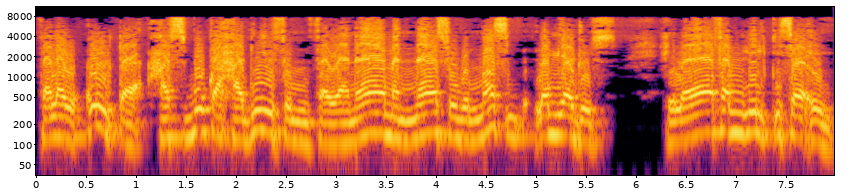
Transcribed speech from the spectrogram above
فلو قلت حسبك حديث فينام الناس بالنصب لم يجز خلافا للكسائي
